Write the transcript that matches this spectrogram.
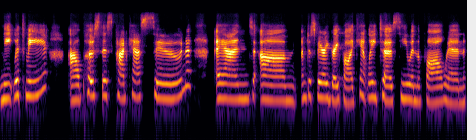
meet with me. I'll post this podcast soon. And um, I'm just very grateful. I can't wait to see you in the fall when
